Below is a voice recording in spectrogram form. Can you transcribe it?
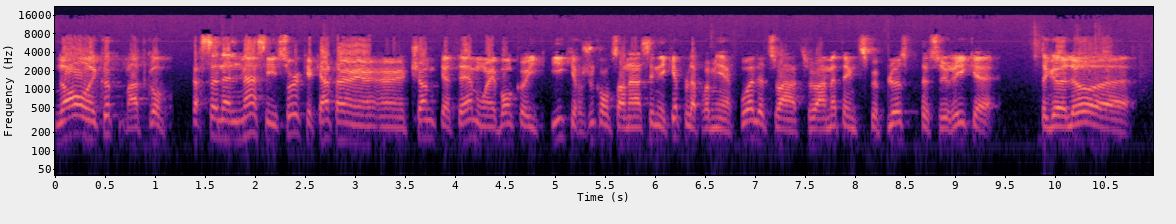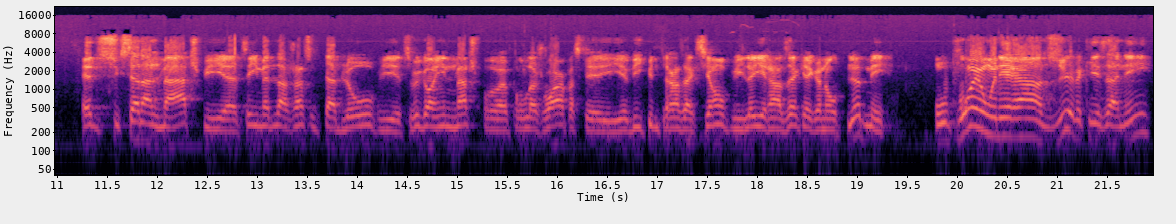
non, écoute, en tout cas, personnellement, c'est sûr que quand tu as un, chum que t'aimes ou un bon coéquipier qui rejoue contre son ancienne équipe pour la première fois, là, tu, vas, en mettre un petit peu plus pour t'assurer que ce gars-là euh, ait du succès dans le match, puis euh, il met de l'argent sur le tableau, puis tu veux gagner le match pour, pour le joueur parce qu'il a vécu une transaction, puis là, il est rendu avec un autre club. Mais au point où on est rendu avec les années,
